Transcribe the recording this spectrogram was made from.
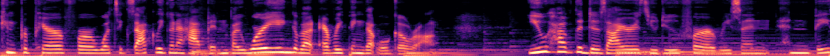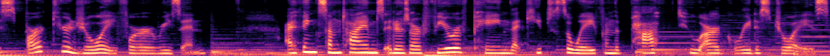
can prepare for what's exactly going to happen by worrying about everything that will go wrong. You have the desires you do for a reason, and they spark your joy for a reason. I think sometimes it is our fear of pain that keeps us away from the path to our greatest joys.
